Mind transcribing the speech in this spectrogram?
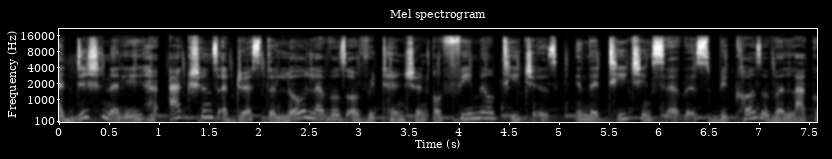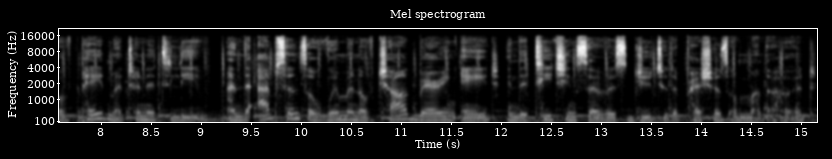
Additionally, her actions addressed the low levels of retention of female teachers in the teaching service because of a lack of paid maternity leave and the absence of women of childbearing age in the teaching service due to the pressures of motherhood.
